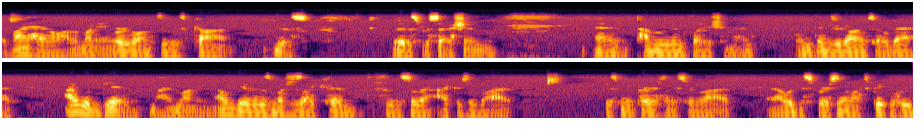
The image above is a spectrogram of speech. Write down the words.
if I had a lot of money and we're going through this con this this recession and time of inflation and when things are going so bad, I would give my money. I would give it as much as I could so that I could survive. Just me personally survive. And I would disperse it amongst people who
